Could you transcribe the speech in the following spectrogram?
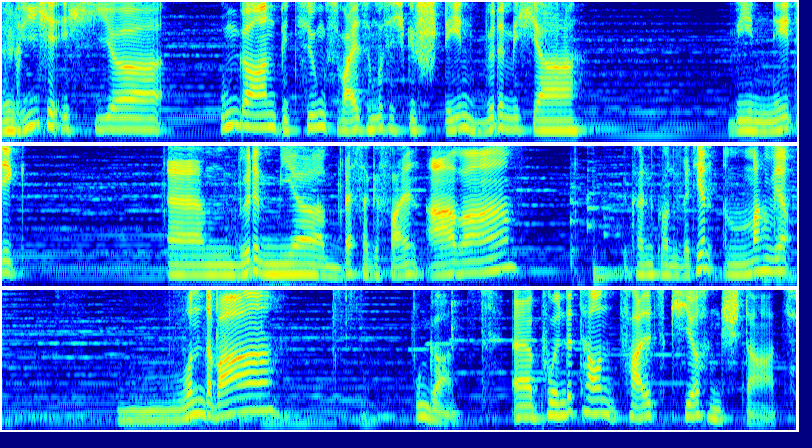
rieche ich hier Ungarn, beziehungsweise muss ich gestehen, würde mich ja Venedig ähm, würde mir besser gefallen, aber wir können konvertieren. Machen wir. Wunderbar. Ungarn. Äh, Polen-Litauen, Pfalz, Kirchenstaat.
